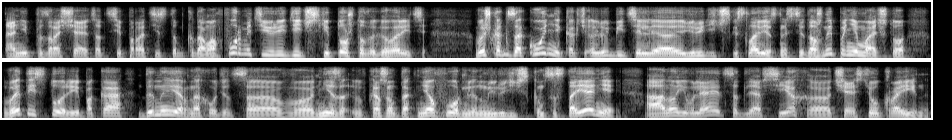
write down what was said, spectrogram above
они возвращаются от сепаратистов к нам? Оформите юридически то, что вы говорите. Вы же как законник, как любитель э, юридической словесности, должны понимать, что в этой истории, пока ДНР находится в, не, скажем так, неоформленном юридическом состоянии, а оно является для всех э, частью Украины.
